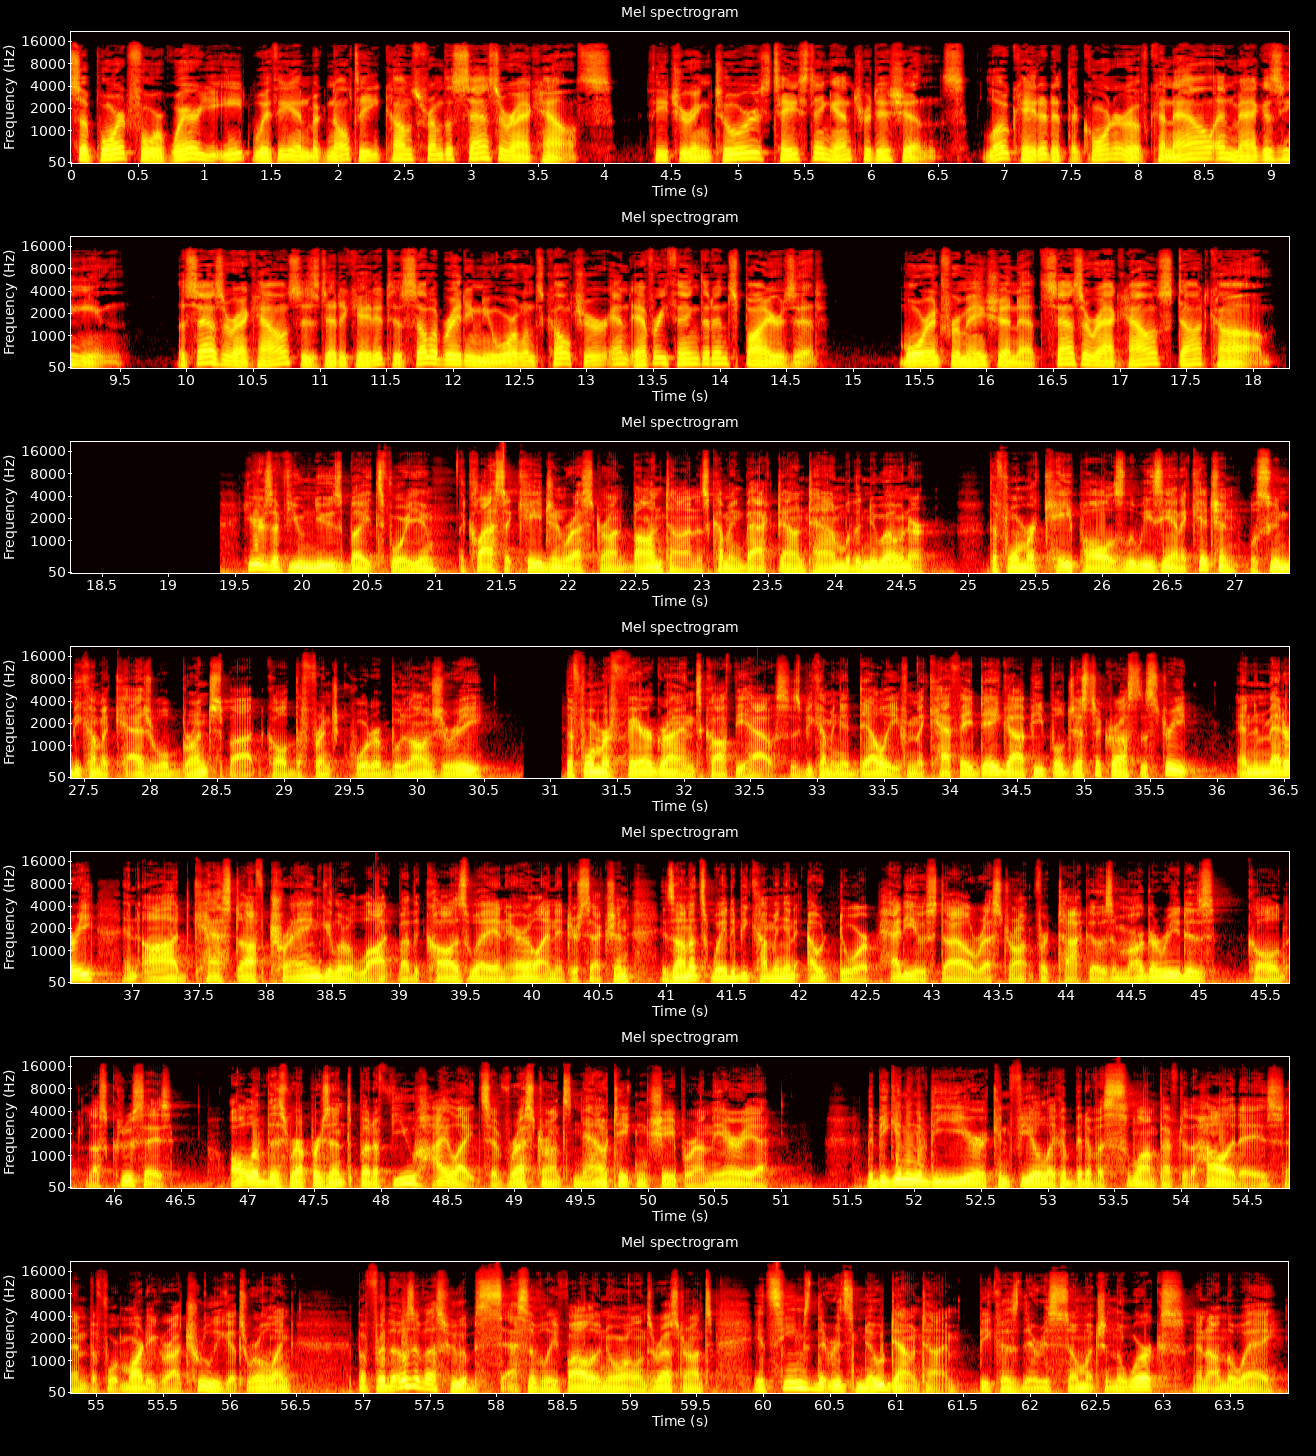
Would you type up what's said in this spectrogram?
Support for Where You Eat with Ian McNulty comes from the Sazerac House, featuring tours, tasting, and traditions, located at the corner of Canal and Magazine. The Sazerac House is dedicated to celebrating New Orleans culture and everything that inspires it. More information at sazerachouse.com. Here's a few news bites for you. The classic Cajun restaurant Bon Ton is coming back downtown with a new owner. The former K. Paul's Louisiana Kitchen will soon become a casual brunch spot called the French Quarter Boulangerie. The former Fairgrinds Coffee House is becoming a deli from the Cafe Degas people just across the street. And in Metairie, an odd cast off triangular lot by the causeway and airline intersection is on its way to becoming an outdoor patio style restaurant for tacos and margaritas called Las Cruces. All of this represents but a few highlights of restaurants now taking shape around the area. The beginning of the year can feel like a bit of a slump after the holidays and before Mardi Gras truly gets rolling. But for those of us who obsessively follow New Orleans restaurants, it seems there is no downtime because there is so much in the works and on the way.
